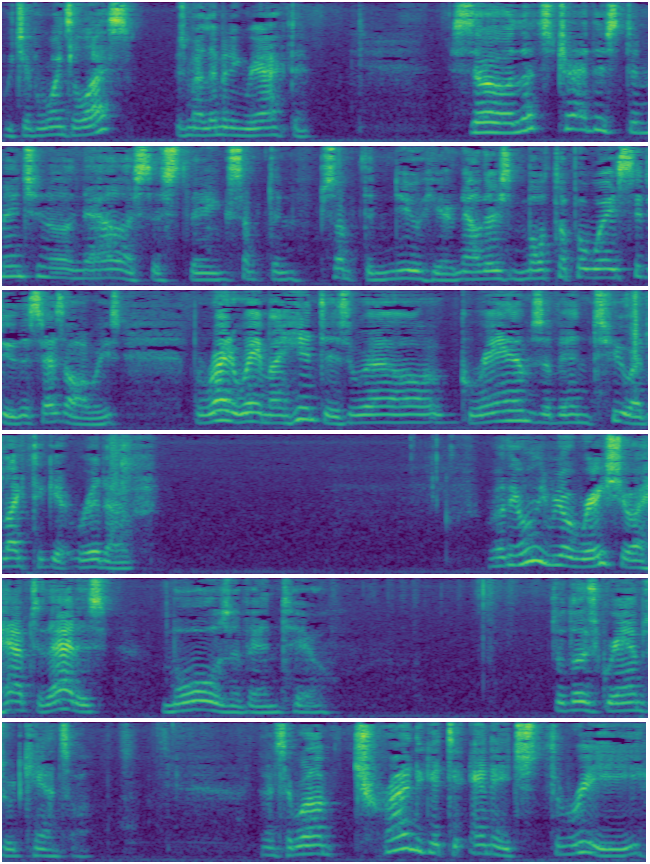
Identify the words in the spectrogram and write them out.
Whichever one's the less is my limiting reactant. So let's try this dimensional analysis thing, something something new here. Now there's multiple ways to do this as always, but right away my hint is well, grams of N2 I'd like to get rid of. Well, the only real ratio I have to that is moles of N2. So those grams would cancel. And I said, well, I'm trying to get to NH3.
